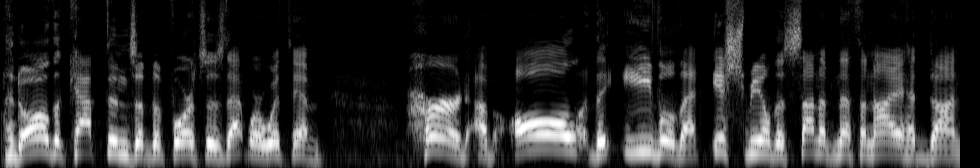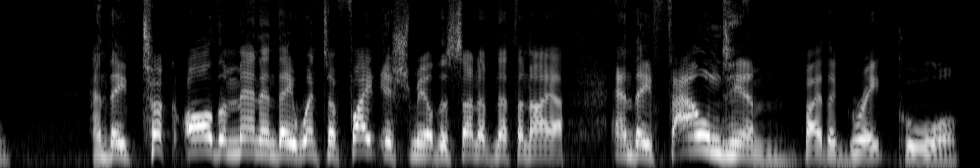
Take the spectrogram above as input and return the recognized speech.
and all the captains of the forces that were with him heard of all the evil that Ishmael the son of Nethaniah had done. And they took all the men and they went to fight Ishmael the son of Nethaniah. And they found him by the great pool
